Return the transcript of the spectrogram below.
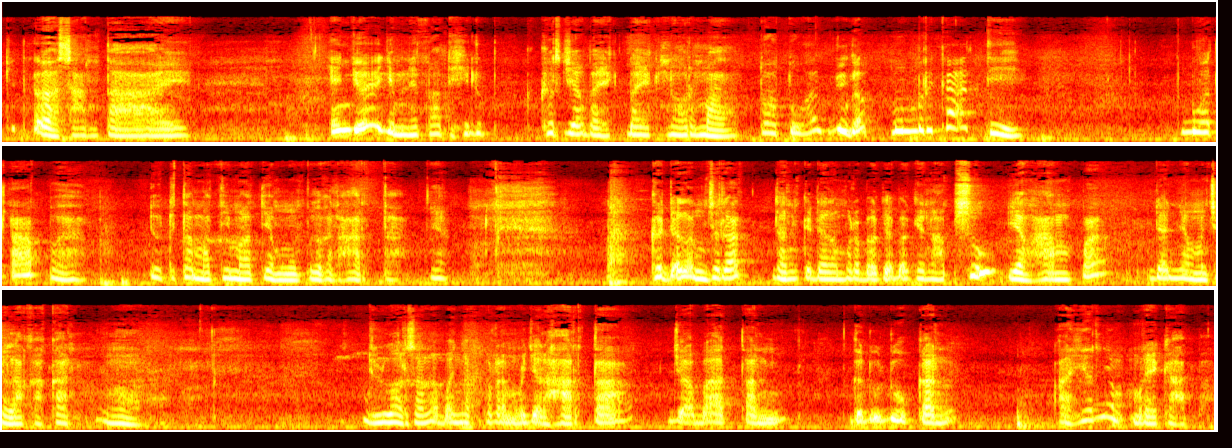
Kita santai, enjoy aja menikmati hidup kerja baik-baik normal. Toh Tuhan juga memberkati. Buat apa? Yuk kita mati-mati yang mengumpulkan harta ya. Ke dalam jerat dan ke dalam berbagai-bagai nafsu yang hampa dan yang mencelakakan. Oh. di luar sana banyak orang mengejar harta jabatan kedudukan. Akhirnya mereka apa?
